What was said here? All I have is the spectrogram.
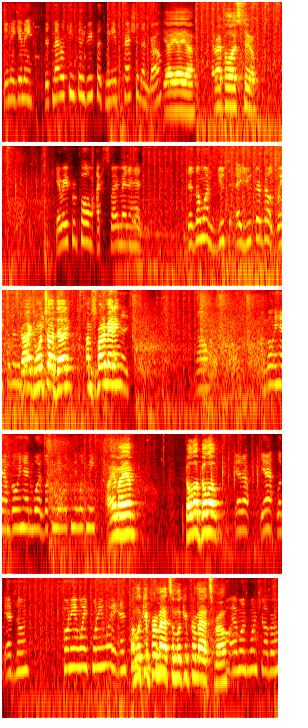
Gimme, gimme. This metal team's gonna grief us. We need to pressure them, bro. Yeah, yeah, yeah. And right below us too. Get ready for pull. I can Spider-Man ahead. There's no one. Use, hey, use their builds. Wait for them. build. One shot dead. I'm Spider-Maning. No. I'm going ahead. I'm going ahead. Wood. Look at me. Look at me. Look at me. I am. I am. Build up. Build up. Get up. Yeah. Look. Edge zone. 20 away. 20 away. Edge I'm looking for mats. I'm looking for mats, Oh, bro. everyone's one shot, bro.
